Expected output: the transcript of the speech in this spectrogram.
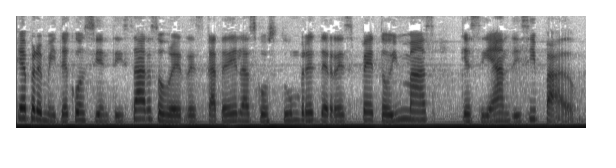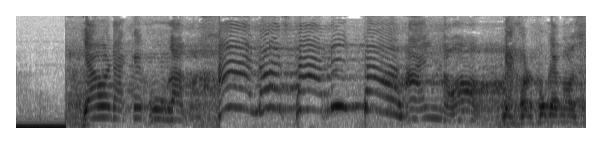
que permite concientizar sobre el rescate de las costumbres de respeto y más que se han disipado. ¿Y ahora qué jugamos? ¡Ah, los carritos! ¡Ay, no! Mejor juguemos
